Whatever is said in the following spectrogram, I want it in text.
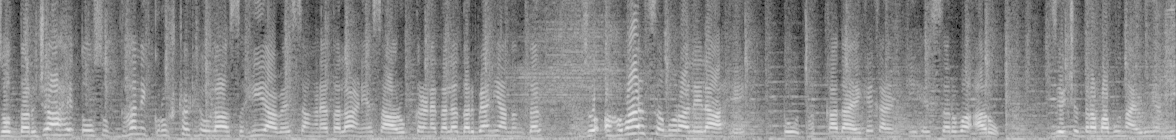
जो दर्जा आहे तो सुद्धा निकृष्ट ठेवला असंही यावेळेस सांगण्यात आलं आणि असा आरोप करण्यात आला. दरम्यान यानंतर जो अहवाल समोर आलेला आहे तो धक्कादायक आहे कारण की हे सर्व आरोप जे चंद्राबाबू नायडू यांनी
